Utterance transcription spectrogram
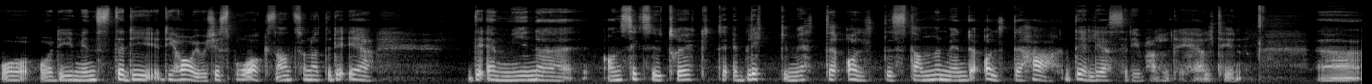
og, og, de minste de, de, har jo ikke språk, sant? sånn at det er det er mine ansiktsuttrykk, det er blikket mitt, det er alt, det er stemmen min, det er alt det her. Det leser de veldig hele tiden. Uh,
